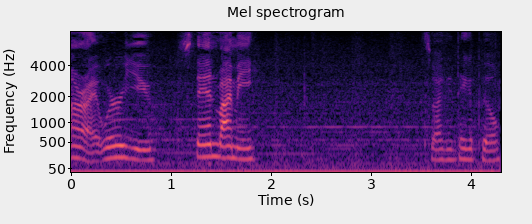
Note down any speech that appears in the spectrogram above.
Alright, where are you? Stand by me. So I can take a pill.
